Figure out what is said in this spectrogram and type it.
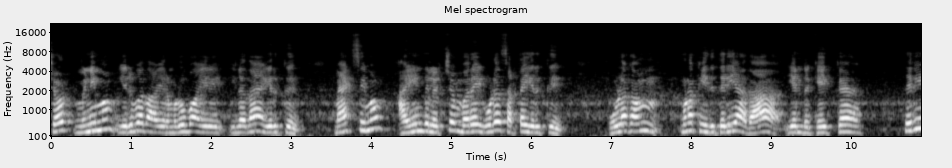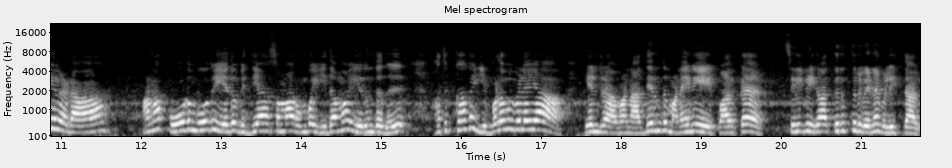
ஷர்ட் மினிமம் இருபதாயிரம் ரூபாயில் தான் இருக்குது மேக்ஸிமம் ஐந்து லட்சம் வரை கூட சட்டை இருக்குது உலகம் உனக்கு இது தெரியாதா? என்று கேட்க தெரியலடா. ஆனால் போடும்போது ஏதோ வித்தியாசமாக ரொம்ப இதமாக இருந்தது. அதுக்காக இவ்வளவு விலையா? என்று அவன் அதிர்ந்து மனைவியை பார்க்க சில்விகா திருத்திருவென விழித்தாள்.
